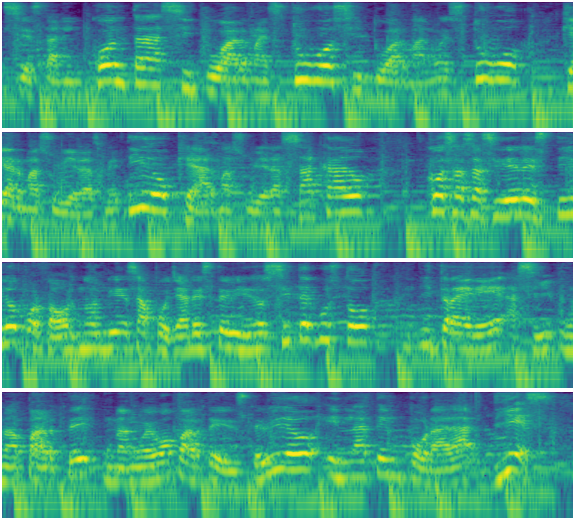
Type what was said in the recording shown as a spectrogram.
si están en contra, si tu arma estuvo, si tu arma no estuvo, qué armas hubieras metido, qué armas hubieras sacado cosas así del estilo. Por favor no olvides apoyar este video si te gustó y traeré así una parte, una nueva parte de este video en la temporada 10.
